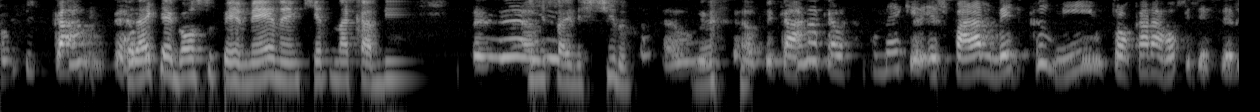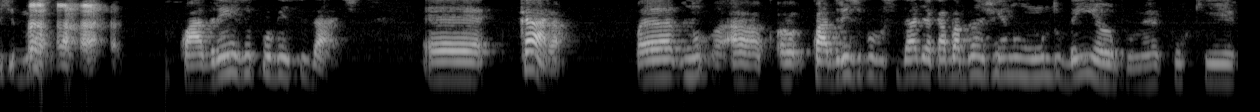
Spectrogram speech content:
eu ficava. Será que é igual o Superman, né? Que entra na cabine é, e sai vestido? Eu, eu ficava naquela. Como é que eles pararam no meio do caminho, trocaram a roupa e desceram de novo? quadrinhos e publicidade. É, cara, é, no, a, a, quadrinhos e publicidade acaba abrangendo um mundo bem amplo, né? Porque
